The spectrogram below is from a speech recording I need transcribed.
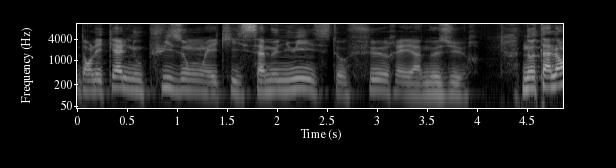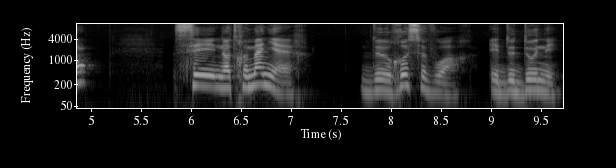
dans lesquels nous puisons et qui s'amenuisent au fur et à mesure. Nos talents, c'est notre manière de recevoir et de donner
